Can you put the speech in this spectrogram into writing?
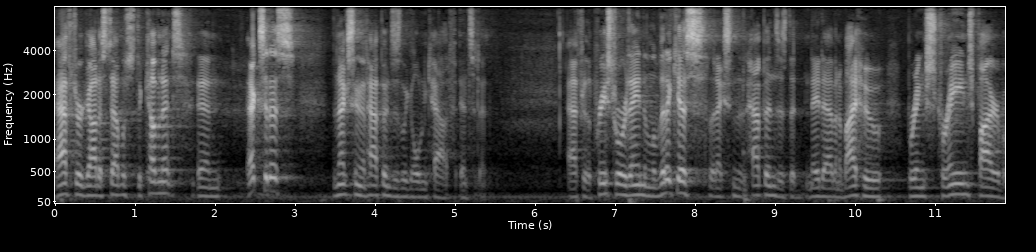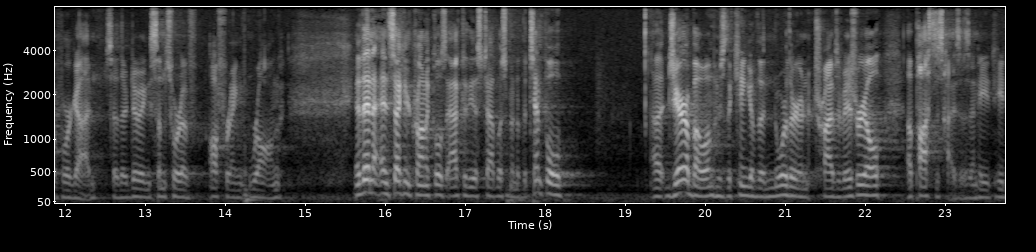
After God establishes the covenant in Exodus, the next thing that happens is the golden calf incident. After the priests were ordained in Leviticus, the next thing that happens is that Nadab and Abihu bring strange fire before God. So they're doing some sort of offering wrong. And then in Second Chronicles, after the establishment of the temple, uh, Jeroboam, who's the king of the northern tribes of Israel, apostatizes and he, he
